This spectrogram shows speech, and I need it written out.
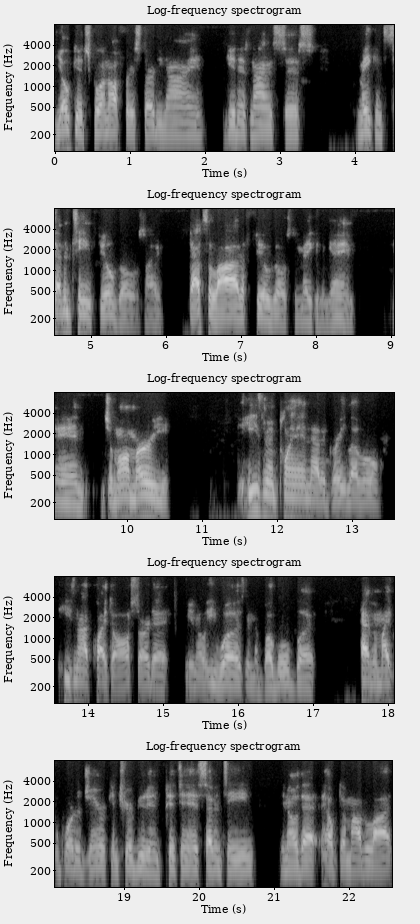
Jokic going off for his 39, getting his nine assists, making 17 field goals. Like that's a lot of field goals to make in the game. And Jamal Murray, he's been playing at a great level. He's not quite the all-star that you know he was in the bubble, but having Michael Porter Jr. contribute and pitching his 17, you know, that helped him out a lot.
